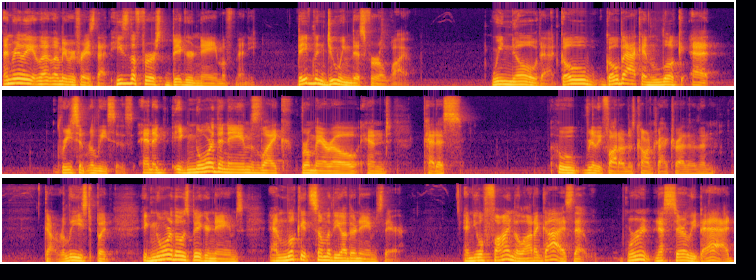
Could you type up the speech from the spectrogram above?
And really, let, let me rephrase that. He's the first bigger name of many. They've been doing this for a while. We know that. Go go back and look at recent releases and ignore the names like Romero and Pettis, who really fought out his contract rather than got released. But ignore those bigger names and look at some of the other names there. And you'll find a lot of guys that weren't necessarily bad,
